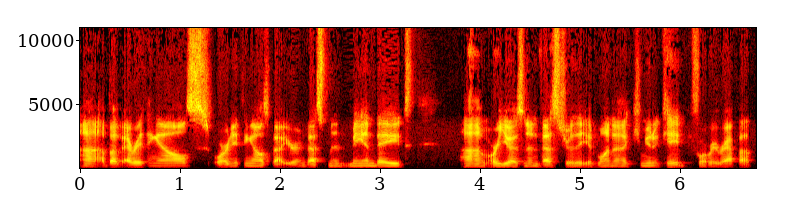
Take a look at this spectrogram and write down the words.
uh, above everything else or anything else about your investment mandate um, or you as an investor that you'd want to communicate before we wrap up?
